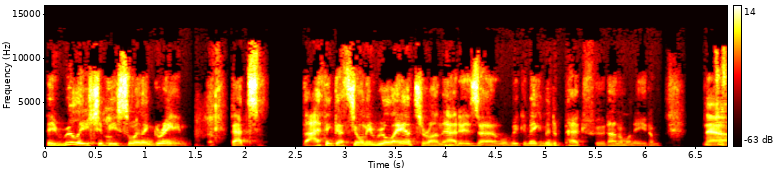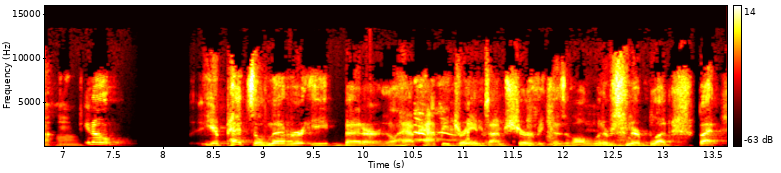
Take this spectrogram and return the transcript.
They really should be Soylent Green. That's I think that's the only real answer on that is uh, well we can make them into pet food. I don't want to eat them. Yeah. Just, you know, your pets will never eat better. They'll have happy dreams, I'm sure, because of all the whatever's in their blood. But,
